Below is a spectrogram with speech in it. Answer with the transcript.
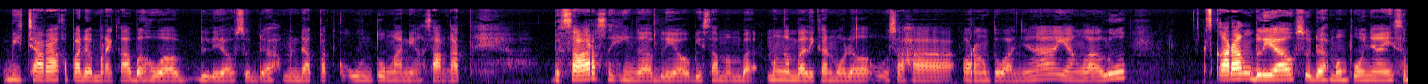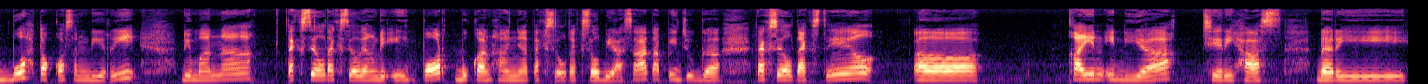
bicara kepada mereka bahwa beliau sudah mendapat keuntungan yang sangat besar sehingga beliau bisa mengembalikan modal usaha orang tuanya. Yang lalu sekarang beliau sudah mempunyai sebuah toko sendiri di mana tekstil-tekstil yang diimpor bukan hanya tekstil-tekstil biasa tapi juga tekstil-tekstil uh, kain India ciri khas dari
